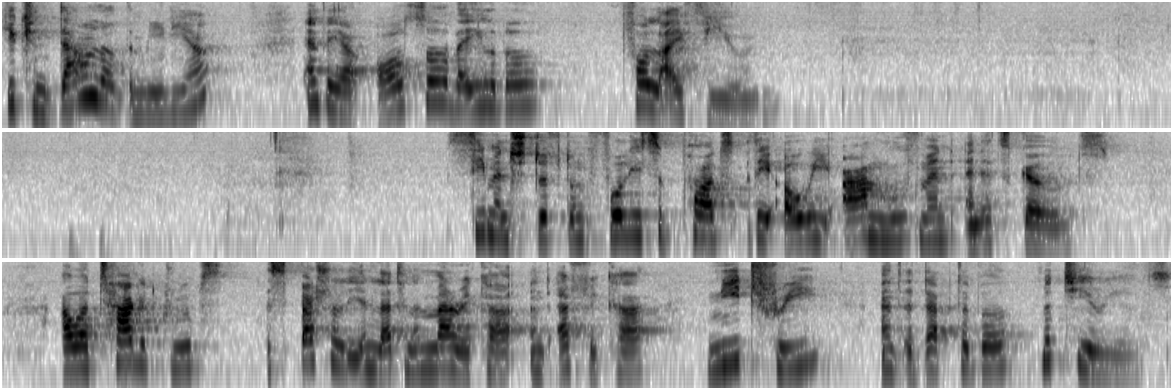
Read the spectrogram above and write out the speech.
You can download the media, and they are also available for live viewing. Siemens Stiftung fully supports the OER movement and its goals. Our target groups, especially in Latin America and Africa, need free and adaptable materials.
